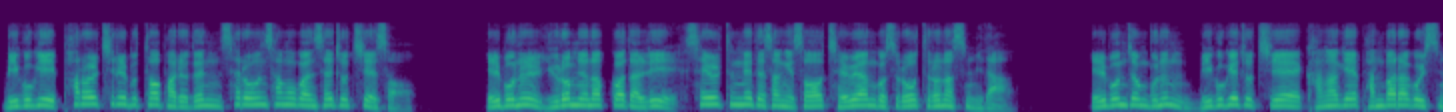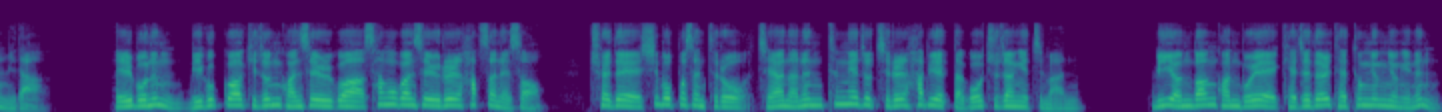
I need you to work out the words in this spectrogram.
미국이 8월 7일부터 발효된 새로운 상호관세 조치에서 일본을 유럽연합과 달리 세율 특례 대상에서 제외한 것으로 드러났습니다. 일본 정부는 미국의 조치에 강하게 반발하고 있습니다. 일본은 미국과 기존 관세율과 상호관세율을 합산해서 최대 15%로 제한하는 특례 조치를 합의했다고 주장했지만 미 연방 관보에 게재될 대통령령에는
